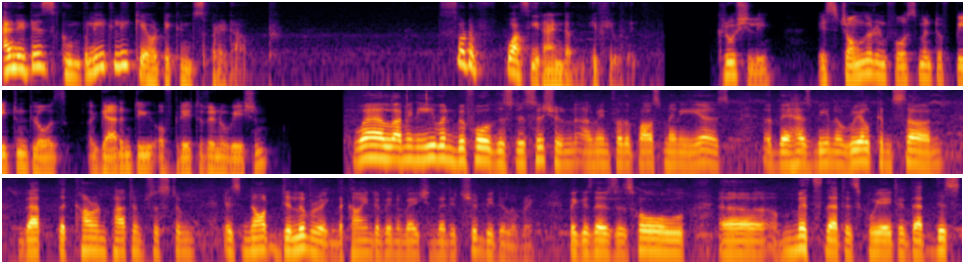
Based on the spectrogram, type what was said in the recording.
and it is completely chaotic and spread out. Sort of quasi random, if you will. Crucially, is stronger enforcement of patent laws a guarantee of greater innovation? Well, I mean, even before this decision, I mean, for the past many years, uh, there has been a real concern that the current patent system is not delivering the kind of innovation that it should be delivering. Because there's this whole uh, myth that is created that this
